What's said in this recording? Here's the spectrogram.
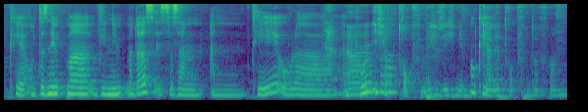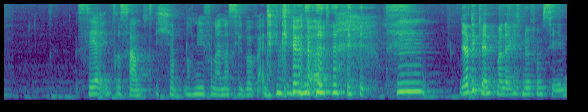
Okay, und das nimmt man, wie nimmt man das? Ist das ein, ein Tee oder ein äh, Pulver? ich habe Tropfen, also ich nehme okay. gerne Tropfen davon. Sehr interessant. Ich habe noch nie von einer Silberweide gehört. ja, die kennt man eigentlich nur vom Sehen.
